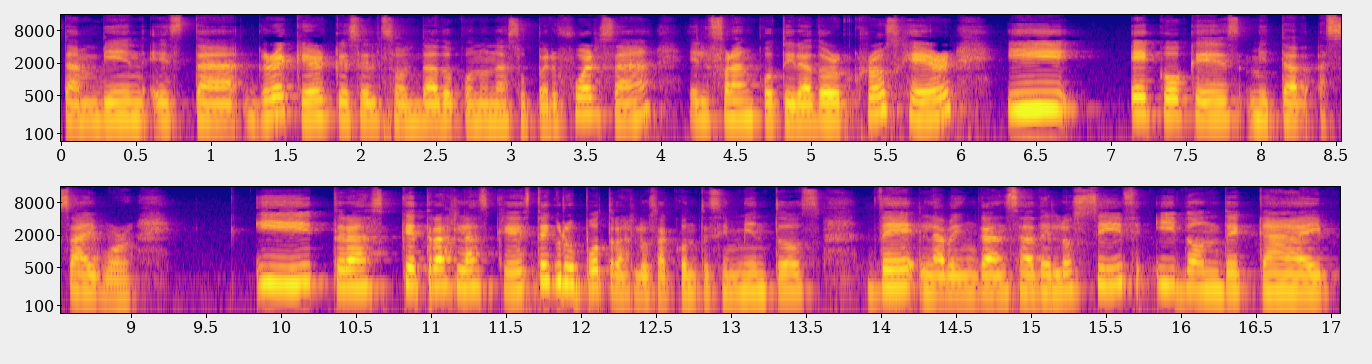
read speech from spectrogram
También está Greker, que es el soldado con una super fuerza. El francotirador Crosshair. Y Echo, que es mitad cyborg y tras que tras las que este grupo tras los acontecimientos de la venganza de los Sith y donde cae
